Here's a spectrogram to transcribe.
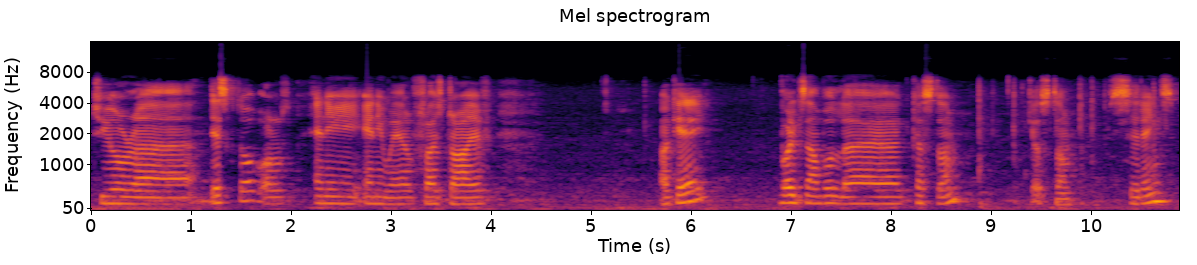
to your uh, desktop or any anywhere flash drive. Okay. For example uh, custom custom settings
